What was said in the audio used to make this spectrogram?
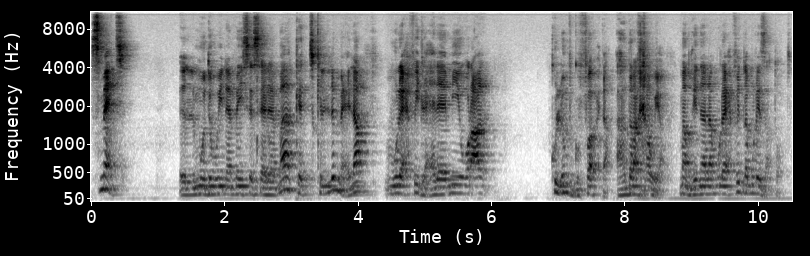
سمعت المدونة ميسه سلامة كتكلم على مولاي حفيظ العالمي وراه كلهم في قفه وحدة. هضرة خاوية. ما بغينا لا مولاي حفيظ لا مولاي زاطوط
